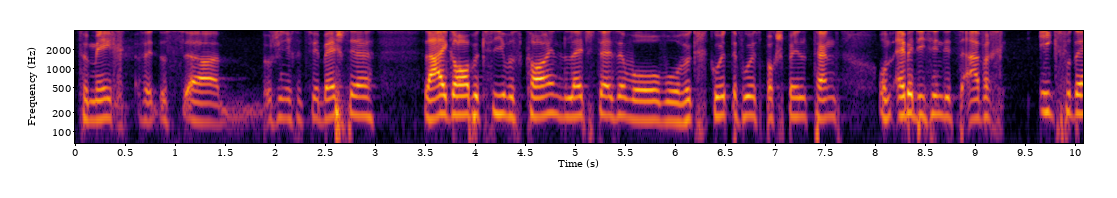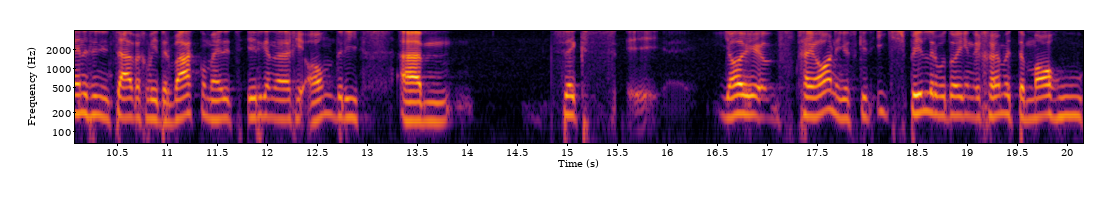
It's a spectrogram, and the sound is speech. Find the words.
Für mich sind das äh, wahrscheinlich die zwei besten Leihgaben die es in der letzten Saison, wo, wo wirklich guten Fußball gespielt haben. Und eben, die sind jetzt einfach, x von denen sind jetzt einfach wieder weg und man hat jetzt irgendwelche andere ähm, sechs, äh, ja, keine Ahnung, es gibt x Spieler, die da irgendwie kommen, der Mahu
